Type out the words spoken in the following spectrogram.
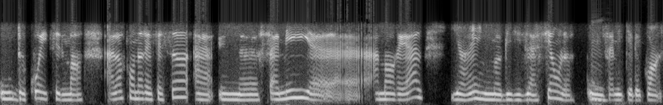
ou de quoi est-il mort. Alors qu'on aurait fait ça à une famille euh, à Montréal, il y aurait une mobilisation là, ou une mm. famille québécoise.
